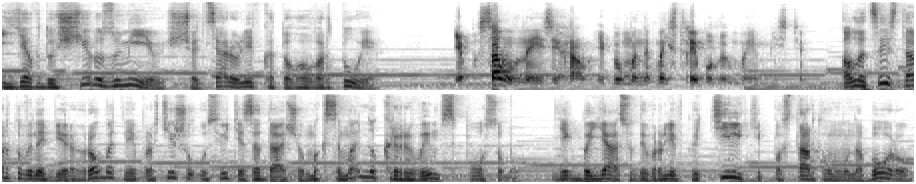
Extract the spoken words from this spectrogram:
І я в душі розумію, що ця ролівка того вартує. Я б сам в неї зіграв, якби в мене майстри були в моєму місті. Але цей стартовий набір робить найпростішу у світі задачу максимально кривим способом. Якби я судив ролівку тільки по стартовому набору,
